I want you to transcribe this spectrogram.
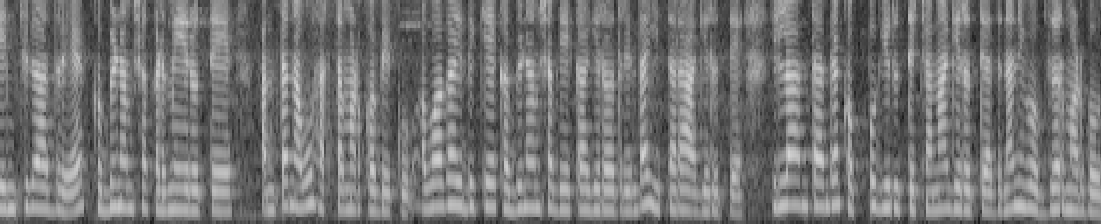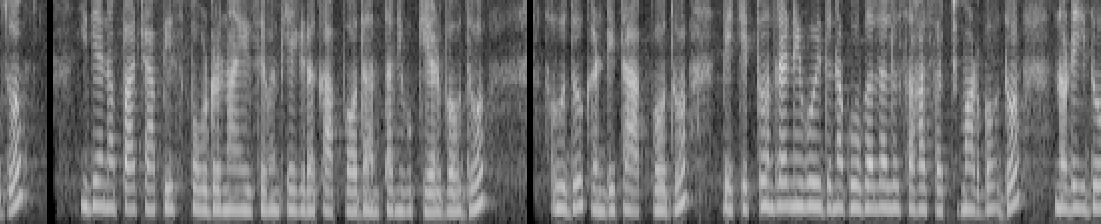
ಕೆಂಚಗಾದರೆ ಕಬ್ಬಿಣಾಂಶ ಕಡಿಮೆ ಕಡಿಮೆ ಇರುತ್ತೆ ಅಂತ ನಾವು ಅರ್ಥ ಮಾಡ್ಕೋಬೇಕು. ಅವಾಗ ಇದಕ್ಕೆ ಕಬ್ಬಿಣಾಂಶ ಬೇಕಾಗಿರೋದ್ರಿಂದ ಈ ಥರ ಆಗಿರುತ್ತೆ. ಇಲ್ಲ ಅಂತ ಅಂದರೆ ಕಪ್ಪಗಿರುತ್ತೆ, ಚೆನ್ನಾಗಿರುತ್ತೆ. ಅದನ್ನು ನೀವು ಒಬ್ಸರ್ವ್ ಮಾಡ್ಬೋದು. ಇದೇನಪ್ಪ? ಚಾಪೀಸ್ ಪೌಡ್ರನ್ನ ಈ ಸೇವಂತಿಗೆ ಗಿಡಕ್ಕೆ ಹಾಕ್ಬೋದಾ ಅಂತ ನೀವು ಕೇಳ್ಬೋದು. ಹೌದು, ಖಂಡಿತ ಹಾಕ್ಬೋದು. ಬೇಕಿತ್ತು ಅಂದರೆ ನೀವು ಇದನ್ನು ಗೂಗಲಲ್ಲೂ ಸಹ ಸರ್ಚ್ ಮಾಡ್ಬೋದು. ನೋಡಿ, ಇದು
